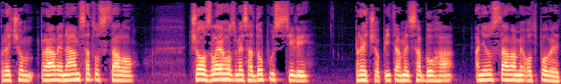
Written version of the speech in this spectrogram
Prečo práve nám sa to stalo? Čo zlého sme sa dopustili? Prečo? Pýtame sa Boha a nedostávame odpoveď.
